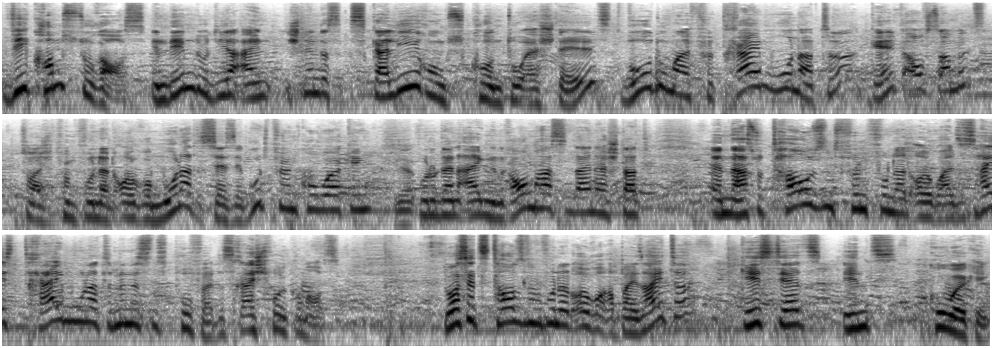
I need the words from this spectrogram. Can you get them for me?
Wie kommst du raus? Indem du dir ein, ich nenne das Skalierungskonto erstellst, wo du mal für drei Monate Geld aufsammelst, zum Beispiel 500 Euro im Monat, ist sehr, sehr gut für ein Coworking, ja. wo du deinen eigenen Raum hast in deiner Stadt. Ähm, da hast du 1500 Euro. Also das heißt drei Monate mindestens Puffer, das reicht vollkommen aus. Du hast jetzt 1500 Euro beiseite, gehst jetzt ins Coworking.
